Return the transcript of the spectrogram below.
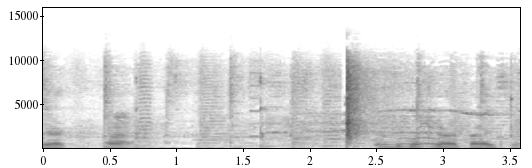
দেখ। হ্যাঁ। কত একটা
